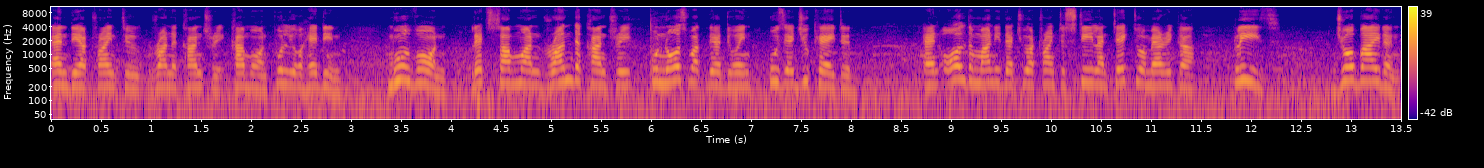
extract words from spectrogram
and they are trying to run a country. Come on, pull your head in. Move on. Let someone run the country who knows what they're doing, who's educated. And all the money that you are trying to steal and take to America, please, Joe Biden,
